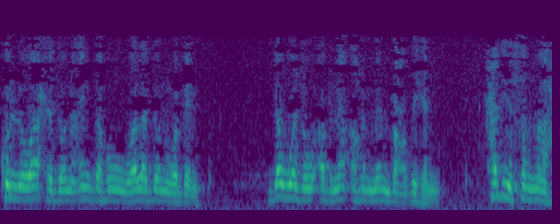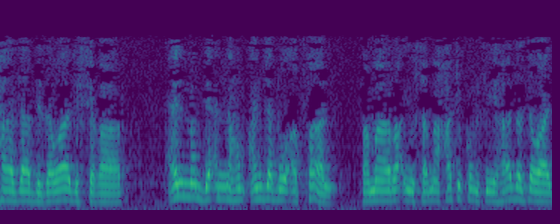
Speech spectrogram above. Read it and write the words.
كل واحد عنده ولد وبنت. زوجوا أبناءهم من بعضهم. هل يسمى هذا بزواج الصغار؟ علما بأنهم أنجبوا أطفال. فما رأي سماحتكم في هذا الزواج؟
